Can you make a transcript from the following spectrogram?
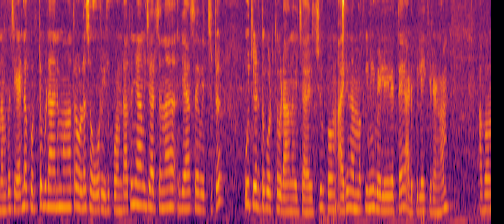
നമുക്ക് ചേട്ടനെ കൊടുത്തു വിടാനും മാത്രമുള്ള ചോറ് ഇരിപ്പുണ്ട്. അത് ഞാൻ വിചാരിച്ചെന്നാൽ ഗ്യാസ് വെച്ചിട്ട് ഊറ്റിയെടുത്ത് കൊടുത്തു വിടാമെന്ന് വിചാരിച്ചു. ഇപ്പം അരി നമുക്കിനി വെളിയിലത്തെ അടുപ്പിലേക്ക് ഇടണം. അപ്പം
